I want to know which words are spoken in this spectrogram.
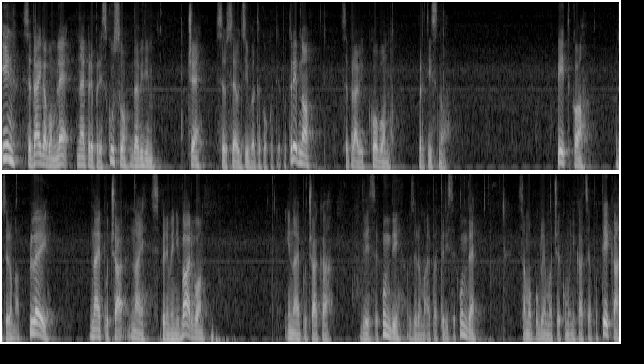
In sedaj ga bom le najprej preizkusil, da vidim, če se vse odziva tako, kot je potrebno. Se pravi, ko bom pritisnil petko oziroma play, naj, poča, naj spremeni barvo in naj počaka dve sekundi oziroma ali pa tri sekunde. Samo pogledamo, če komunikacija poteka,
